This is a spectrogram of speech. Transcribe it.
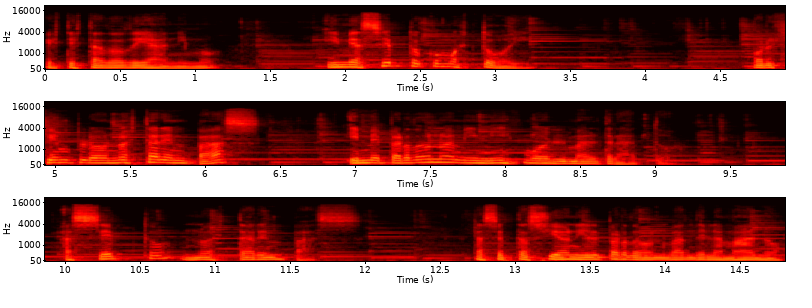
este estado de ánimo y me acepto como estoy. Por ejemplo, no estar en paz y me perdono a mí mismo el maltrato. Acepto no estar en paz. La aceptación y el perdón van de la mano.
